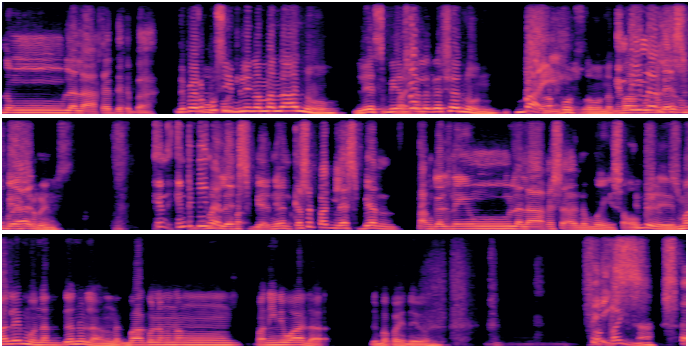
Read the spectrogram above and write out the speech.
nung lalaki 'di ba? Di, pero Oo, posible naman na ano, lesbian Bye. talaga siya nun. Bye. Tapos, oh, nagbago Hindi na ng lesbian. preference. Hin- hindi na lesbian 'yun kasi pag lesbian tanggal na yung lalaki sa ano mo eh sa Hindi, options. malay mo, nag, ano lang, nagbago lang ng paniniwala. Di ba pwede yun? Face. Fine na. Sa,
